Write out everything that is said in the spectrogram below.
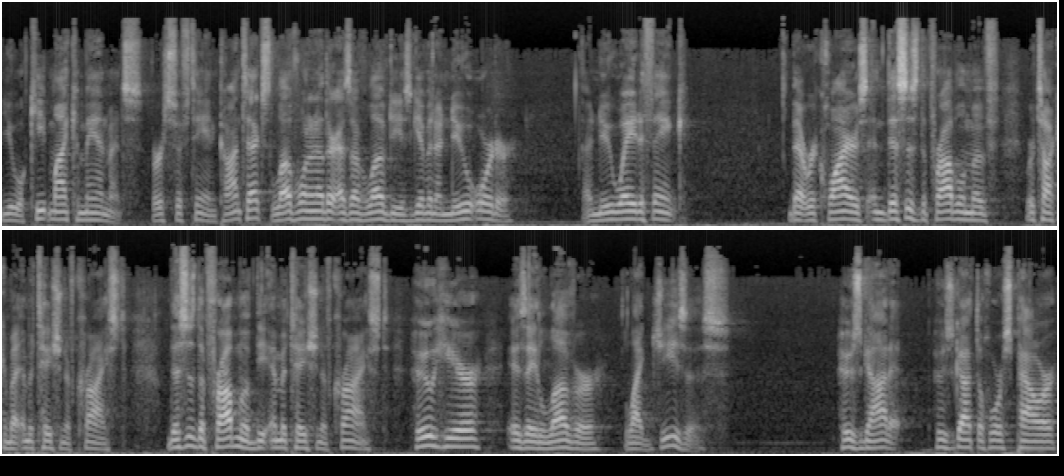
you will keep my commandments. Verse 15. Context love one another as I've loved you. He's given a new order, a new way to think that requires, and this is the problem of, we're talking about imitation of Christ. This is the problem of the imitation of Christ. Who here is a lover like Jesus? Who's got it? Who's got the horsepower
